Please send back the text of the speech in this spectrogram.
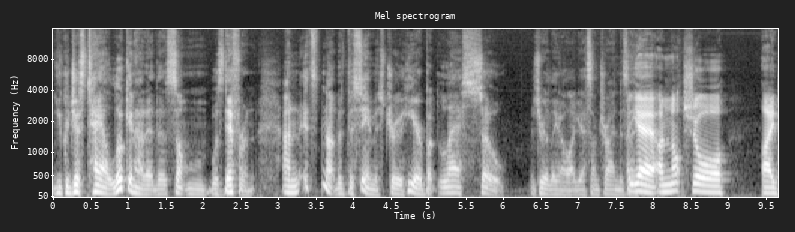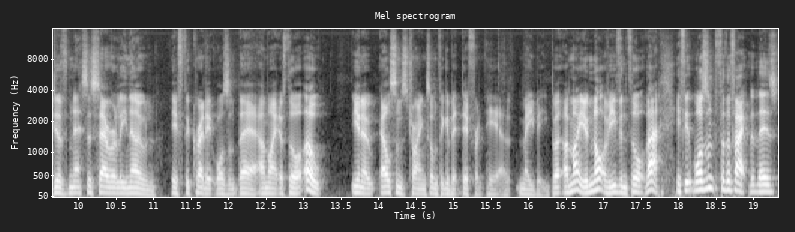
you could just tell looking at it that something was different. And it's not that the same is true here, but less so. Is really all I guess I'm trying to say. Yeah, I'm not sure I'd have necessarily known if the credit wasn't there. I might have thought, oh, you know, Elson's trying something a bit different here, maybe. But I might not have even thought that if it wasn't for the fact that there's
